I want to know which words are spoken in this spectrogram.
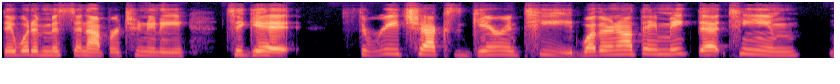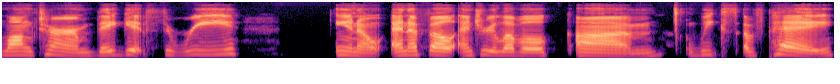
they would have missed an opportunity to get three checks guaranteed. Whether or not they make that team long term, they get three, you know, NFL entry level um, weeks of pay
